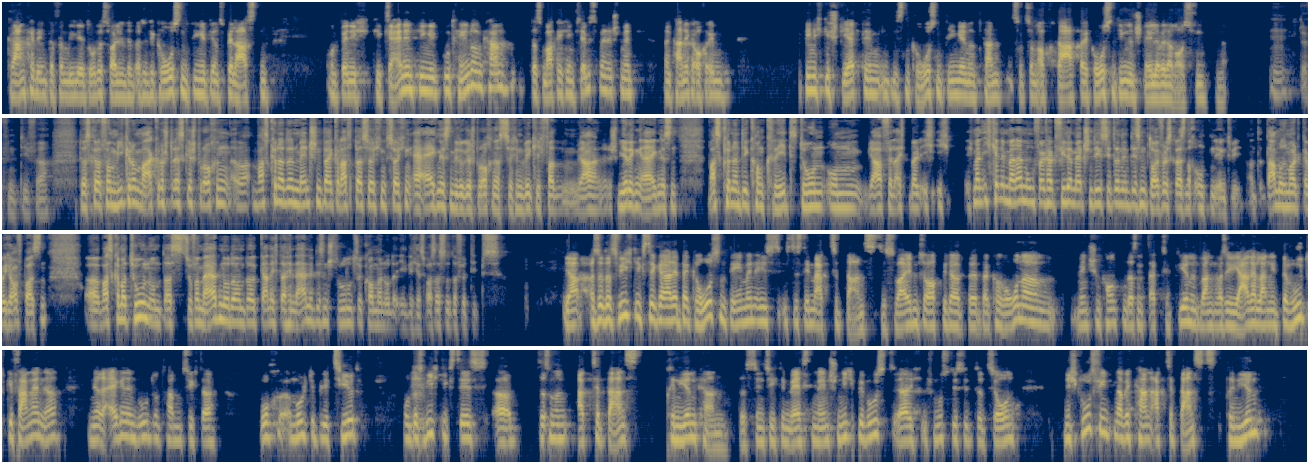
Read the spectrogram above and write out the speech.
Krankheit in der Familie, Todesfall, in der, also die großen Dinge, die uns belasten, und wenn ich die kleinen Dinge gut handeln kann, das mache ich im Selbstmanagement, dann kann ich auch eben, bin ich gestärkt in, in diesen großen Dingen und kann sozusagen auch da bei großen Dingen schneller wieder rausfinden. Ja. Mhm, definitiv, ja. Du hast gerade vom Mikro- und Makrostress gesprochen. Was können denn Menschen bei gerade bei solchen solchen Ereignissen, wie du gesprochen hast, solchen wirklich ja, schwierigen Ereignissen, was können die konkret tun, um ja vielleicht, weil ich ich ich meine, ich kenne in meinem Umfeld halt viele Menschen, die sind dann in diesem Teufelskreis nach unten irgendwie. Und da muss man halt, glaube ich, aufpassen. Äh, was kann man tun, um das zu vermeiden oder um da gar nicht da hinein in diesen Strudel zu kommen oder ähnliches? Was hast du da für Tipps? Ja, also das Wichtigste gerade bei großen Themen ist, ist das Thema Akzeptanz. Das war eben so auch wieder bei, bei Corona. Menschen konnten das nicht akzeptieren und waren quasi jahrelang in der Wut gefangen, ja, in ihrer eigenen Wut und haben sich da hoch multipliziert. Und das mhm. Wichtigste ist, äh, dass man Akzeptanz trainieren kann. Das sind sich die meisten Menschen nicht bewusst. Ja, ich, ich muss die Situation nicht gut finden, aber ich kann Akzeptanz trainieren.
